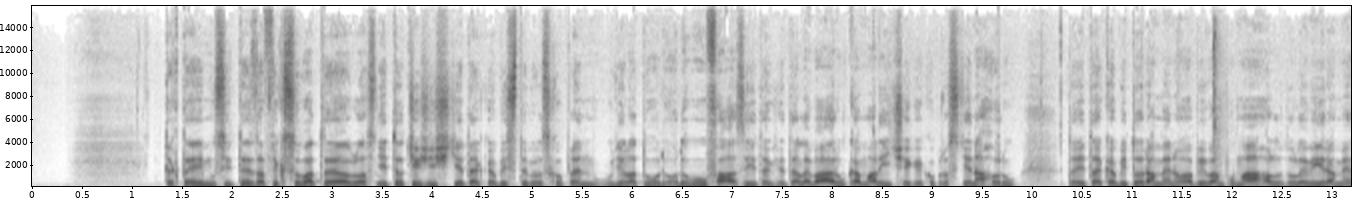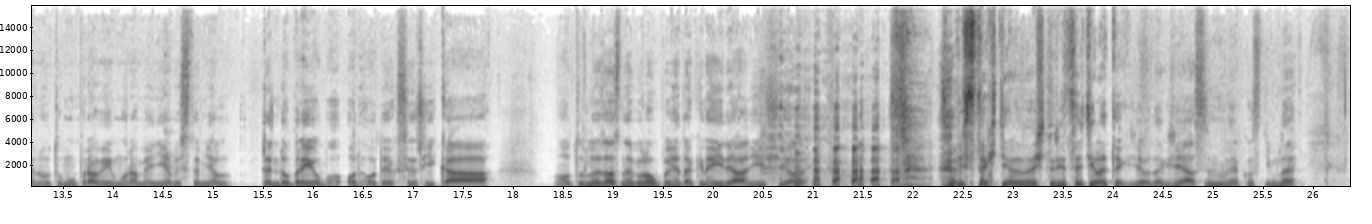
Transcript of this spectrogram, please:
Tak tady musíte zafixovat eh, vlastně to těžiště, tak abyste byl schopen udělat tu odhodovou fázi, takže ta levá ruka malíček jako prostě nahoru. To je tak, aby to rameno, aby vám pomáhalo to levý rameno tomu pravému rameni, abyste měl ten dobrý odhod, jak se říká. No tohle zase nebylo úplně tak nejideálnější, ale co byste chtěli ve 40 letech, že jo? Takže já jsem jako s tímhle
